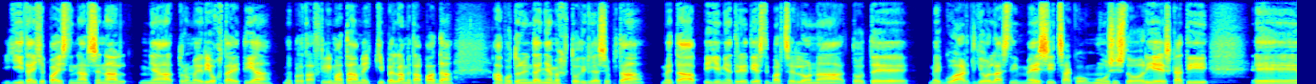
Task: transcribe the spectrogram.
Η Γήτα είχε πάει στην Arsenal μια τρομερή οχταετία με πρωταθλήματα, με κύπελα, με τα πάντα. Από το 99 μέχρι το 2007. Μετά πήγε μια τριετία στην Παρτσελώνα τότε με Γκουαρδιόλα στη μέση, τσακωμούς, ιστορίες, κάτι ε,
